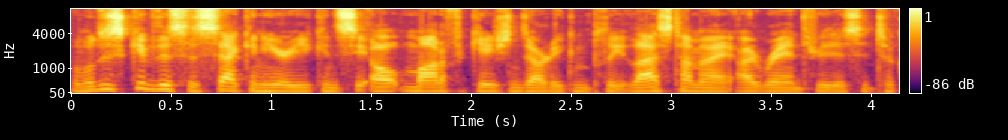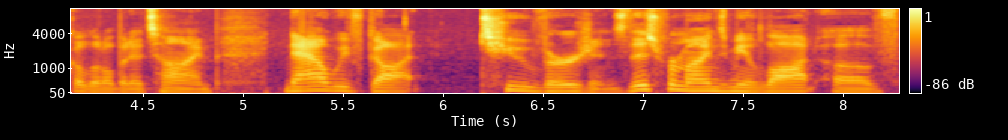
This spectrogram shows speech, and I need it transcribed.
And we'll just give this a second here. You can see, oh, modification's already complete. Last time I, I ran through this, it took a little bit of time. Now we've got two versions. This reminds me a lot of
